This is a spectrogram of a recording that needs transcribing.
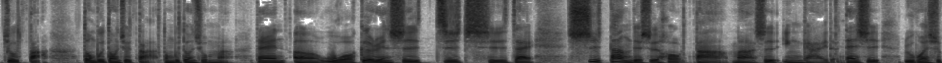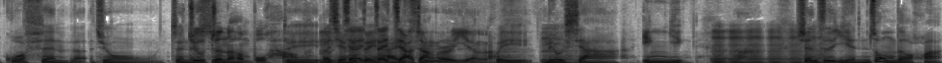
就打，动不动就打，动不动就骂。当然，呃，我个人是支持在适当的时候打骂是应该的，但是如果是过分了，就真的就真的很不好。对，嗯而且在在家长而言了，会留下阴影。嗯嗯嗯嗯嗯，甚至严重的话，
